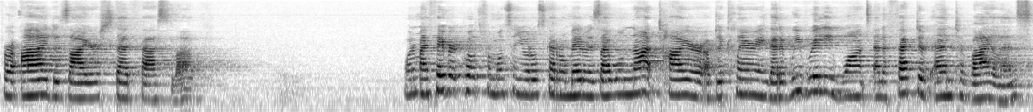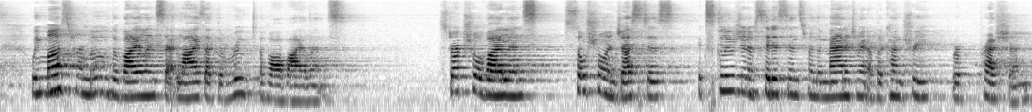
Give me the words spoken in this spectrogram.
For I desire steadfast love. One of my favorite quotes from Monsignor Oscar Romero is I will not tire of declaring that if we really want an effective end to violence, we must remove the violence that lies at the root of all violence. Structural violence, social injustice, exclusion of citizens from the management of the country, repression.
